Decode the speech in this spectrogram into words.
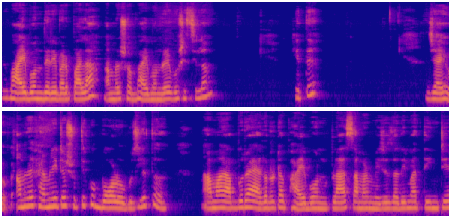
ভাই বোনদের এবার পালা, আমরা সব ভাই বোনরাই বসেছিলাম খেতে। যাই হোক, আমাদের ফ্যামিলিটা সত্যি খুব বড়, বুঝলে তো? আমার আব্বুরা এগারোটা ভাই বোন প্লাস আমার মেজো দাদিমার তিনটে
